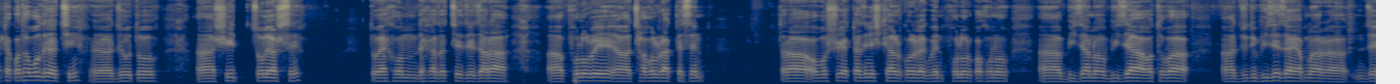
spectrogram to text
একটা কথা বলতে যাচ্ছি যেহেতু শীত চলে আসছে, তো এখন দেখা যাচ্ছে যে যারা ফ্লোরে ছাগল রাখতেছেন। তারা অবশ্যই একটা জিনিস খেয়াল করে রাখবেন, ফ্লোর কখনো ভিজানো, ভিজা অথবা যদি ভিজে যায় আপনার যে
